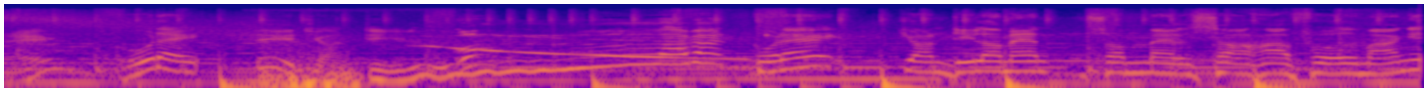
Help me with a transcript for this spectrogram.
Goddag. Goddag. Det er John Dillermand. Goddag, John Dillermand, som altså har fået mange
